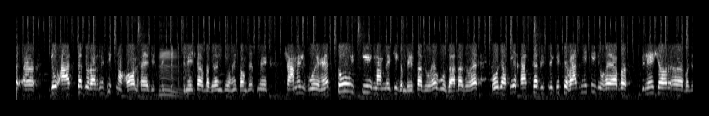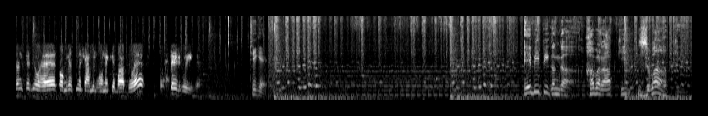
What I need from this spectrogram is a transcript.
जो आज का जो राजनीतिक माहौल है जिसमें हम्म। दिनेश और बजरंग जो है कांग्रेस में शामिल हुए हैं तो इसकी मामले की गंभीरता जो है वो ज़्यादा जो है हो जाती है। खासकर इस तरीके से राजनीति जो है अब दिनेश और बजरंग के जो है कांग्रेस में शामिल होने के बाद जो है तेज हुई है। ठीक है। एबीपी गंगा खबर आपकी जुबा आपकी।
